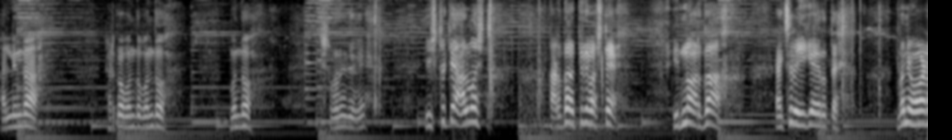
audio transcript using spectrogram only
ಅಲ್ಲಿಂದ ಹಿಡ್ಕೊ ಬಂದು ಬಂದು ಬಂದು. ಇಷ್ಟು ಬಂದಿದ್ದೀವಿ. ಇಷ್ಟಕ್ಕೆ ಆಲ್ಮೋಸ್ಟ್ ಅರ್ಧ ಹತ್ತಿದ್ದೀವಿ ಅಷ್ಟೇ. ಇನ್ನೂ ಅರ್ಧ. ಆ್ಯಕ್ಚುಲಿ ಹೀಗೆ ಇರುತ್ತೆ. ಬನ್ನಿ ಹೋಗೋಣ.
